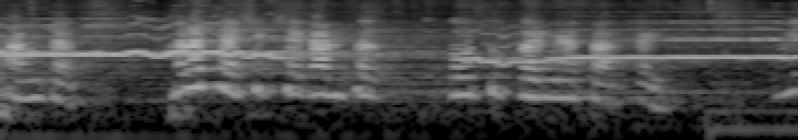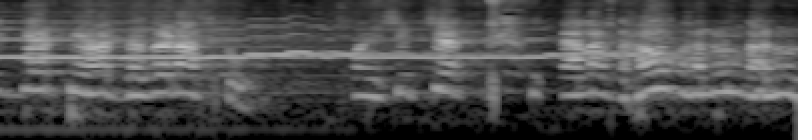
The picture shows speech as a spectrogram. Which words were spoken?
सांगतात. खरंच या शिक्षकांचं कौतुक करण्यासारखं आहे. विद्यार्थी हा दगड असतो पण शिक्षक त्याला घाव घालून घालून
